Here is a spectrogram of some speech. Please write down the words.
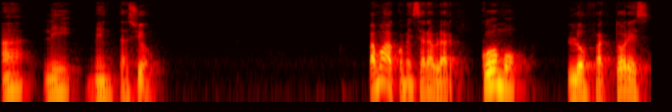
alimentación. Vamos a comenzar a hablar cómo los factores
